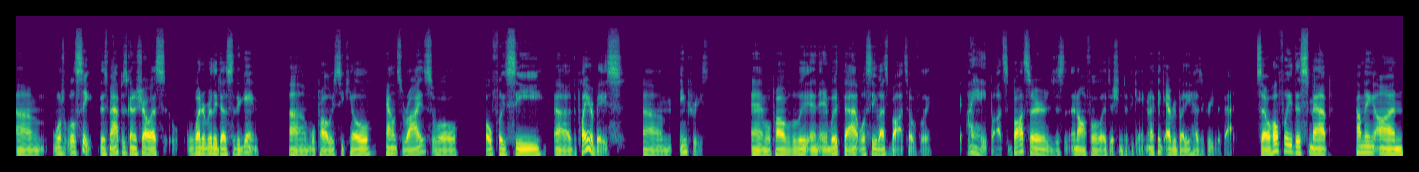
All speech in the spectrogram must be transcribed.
um, we'll we'll see. This map is going to show us what it really does to the game. Um, we'll probably see kill counts rise. We'll hopefully see uh, the player base um, increase. And we'll probably, and, and with that, we'll see less bots, hopefully. I hate bots. Bots are just an awful addition to the game, and I think everybody has agreed with that. So hopefully, this map coming on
